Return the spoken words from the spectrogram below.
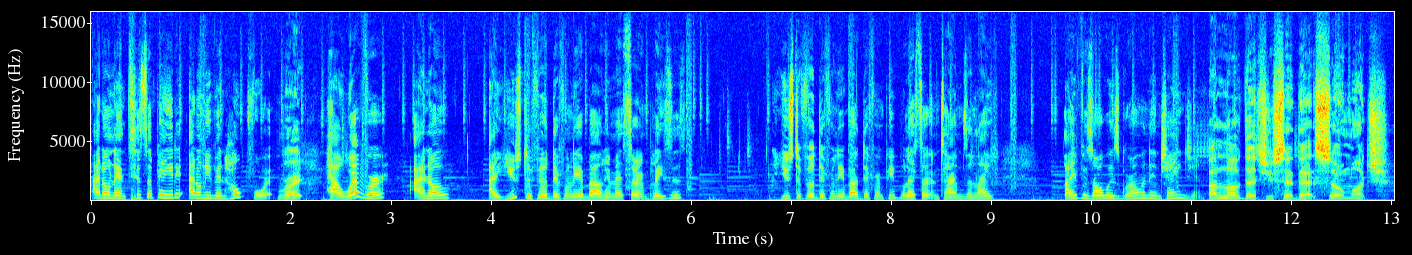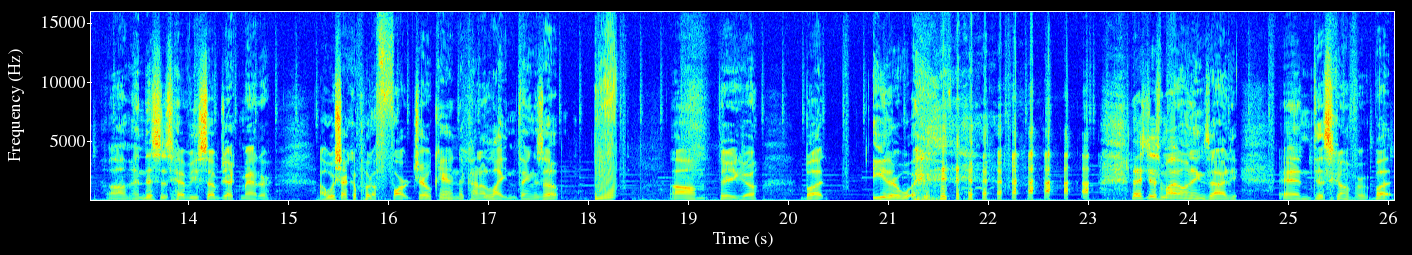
I don't anticipate it. I don't even hope for it. Right. However, I know I used to feel differently about him at certain places. Used to feel differently about different people at certain times in life. Life is always growing and changing. I love that you said that so much. Um, and this is heavy subject matter. I wish I could put a fart joke in to kind of lighten things up. Um, there you go. But either way, that's just my own anxiety and discomfort. But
